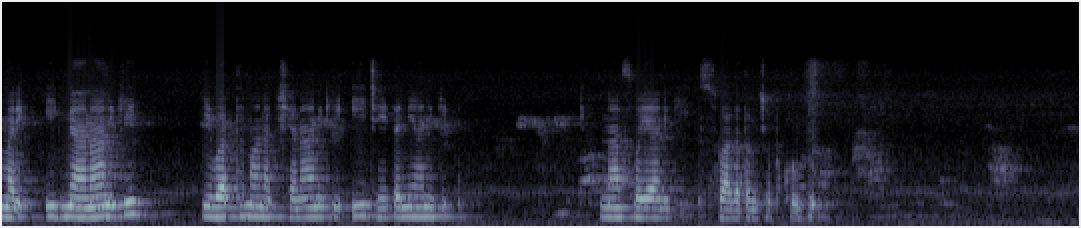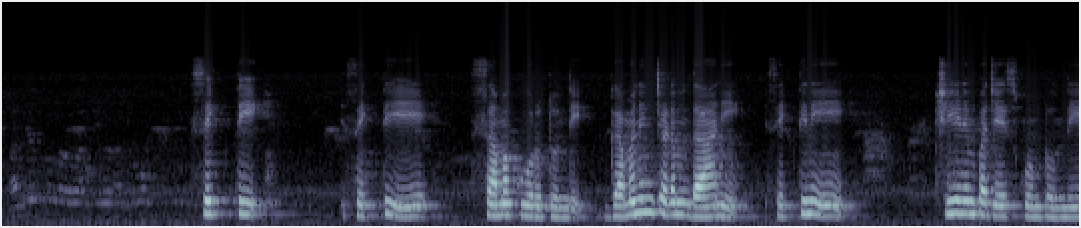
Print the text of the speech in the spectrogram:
మరి ఈ జ్ఞానానికి ఈ వర్తమాన క్షణానికి ఈ చైతన్యానికి నా స్వయానికి స్వాగతం చెప్పుకుంటూ శక్తి శక్తి సమకూరుతుంది. గమనించడం దాని శక్తిని క్షీణింపజేసుకుంటుంది.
